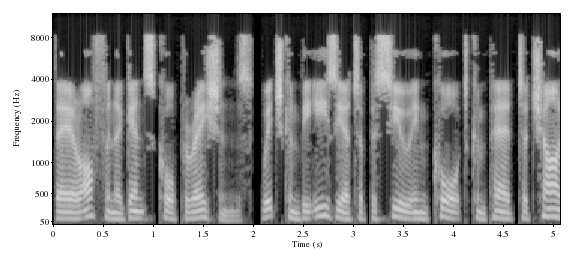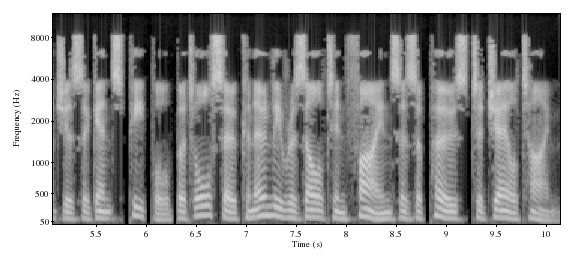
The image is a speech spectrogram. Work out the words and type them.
they are often against corporations, which can be easier to pursue in court compared to charges against people but also can only result in fines as opposed to jail time.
